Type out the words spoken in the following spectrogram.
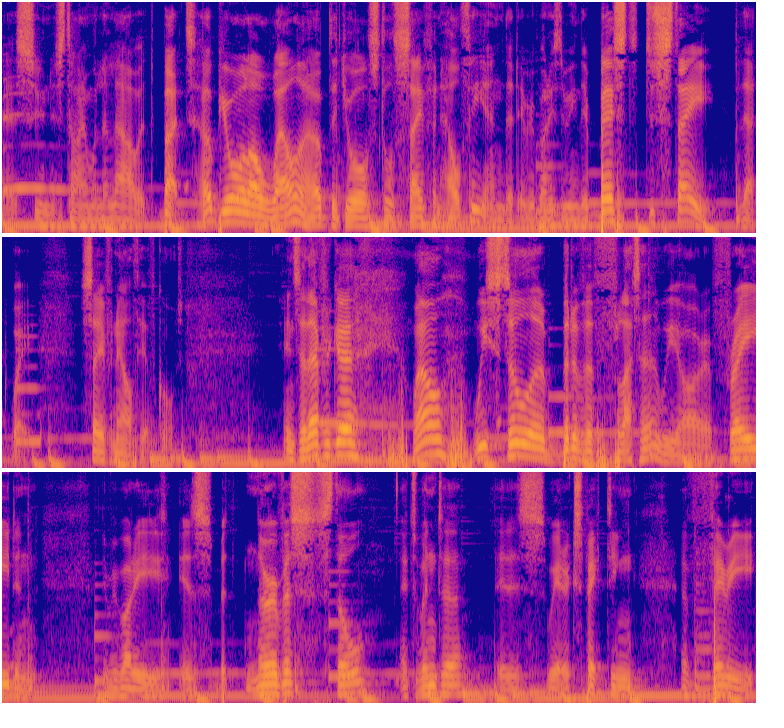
As soon as time will allow it. But hope you all are well. I hope that you're all still safe and healthy and that everybody's doing their best to stay that way. Safe and healthy, of course. In South Africa, well, we're still a bit of a flutter. We are afraid, and everybody is a bit nervous still. It's winter. It is. We're expecting a very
